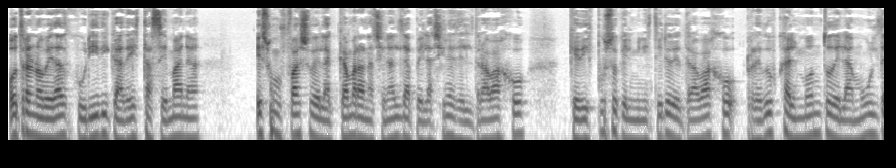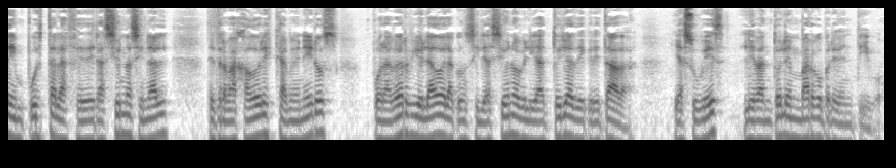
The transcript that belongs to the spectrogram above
Otra novedad jurídica de esta semana es un fallo de la Cámara Nacional de Apelaciones del Trabajo que dispuso que el Ministerio de Trabajo reduzca el monto de la multa impuesta a la Federación Nacional de Trabajadores Camioneros por haber violado la conciliación obligatoria decretada y a su vez levantó el embargo preventivo.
